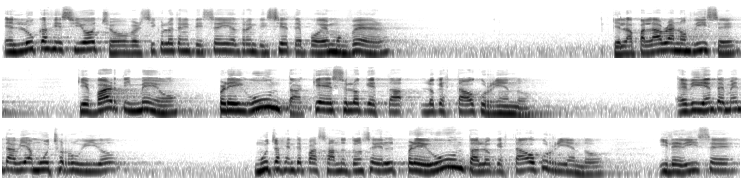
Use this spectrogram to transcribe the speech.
En Lucas 18, versículo 36 al 37, podemos ver que la palabra nos dice que Bartimeo pregunta qué es lo que está, lo que está ocurriendo. Evidentemente había mucho ruido, mucha gente pasando, entonces él pregunta lo que está ocurriendo y le dice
